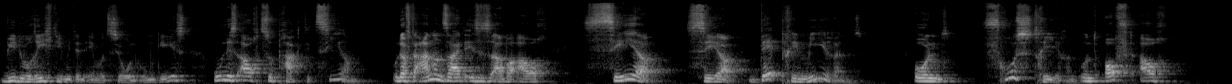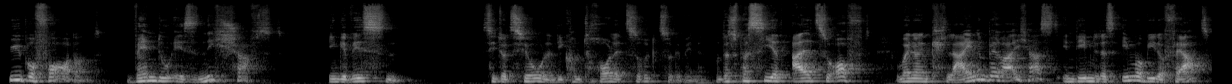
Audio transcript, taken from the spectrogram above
wie du richtig mit den Emotionen umgehst und es auch zu praktizieren. Und auf der anderen Seite ist es aber auch sehr, sehr deprimierend und frustrierend und oft auch überfordernd, wenn du es nicht schaffst, in gewissen Situationen die Kontrolle zurückzugewinnen. Und das passiert allzu oft. Und wenn du einen kleinen Bereich hast, in dem dir das immer wieder fährt,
